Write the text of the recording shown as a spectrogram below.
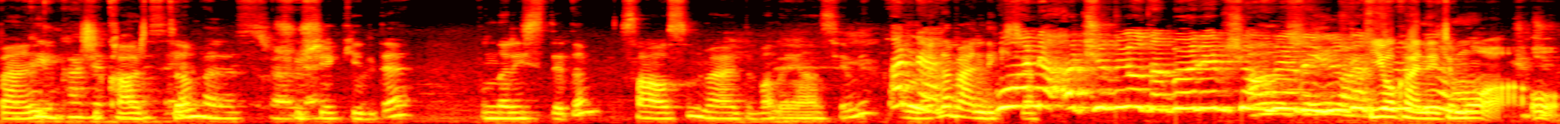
Ben çıkarttım. Şu şekilde. Bunları istedim. Sağ olsun verdi bana Yasemin. Onları da ben dikeceğim. Açılıyor da böyle bir şey oluyor da şey var. yüzde Yok anneciğim o, o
